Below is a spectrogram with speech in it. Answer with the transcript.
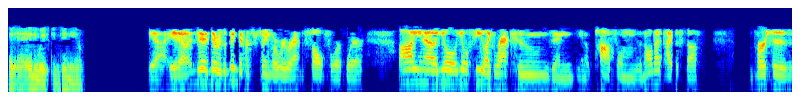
And, anyways, continue. Yeah, you know, there, there was a big difference between where we were at in Salt Fork, where uh, you know, you'll you'll see like raccoons and you know possums and all that type of stuff versus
